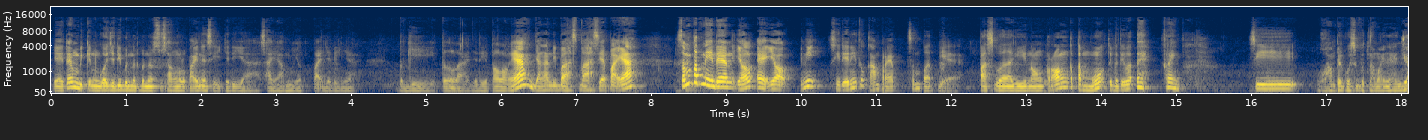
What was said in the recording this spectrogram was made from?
ya itu yang bikin gue jadi bener-bener susah ngelupainnya sih. Jadi ya saya mute pak jadinya. Begitulah. Jadi tolong ya jangan dibahas-bahas ya pak ya. Sempet nih Den. Yol eh Yol ini si Denny tuh kampret sempet. Dia pas gue lagi nongkrong ketemu tiba-tiba eh Frank si Wah, hampir gue sebut namanya anjir.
